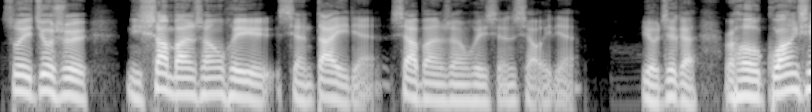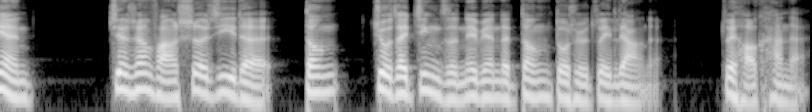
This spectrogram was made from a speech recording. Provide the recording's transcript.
所以就是你上半身会显大一点，下半身会显小一点，有这个。然后光线，健身房设计的灯就在镜子那边的灯都是最亮的，最好看的。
